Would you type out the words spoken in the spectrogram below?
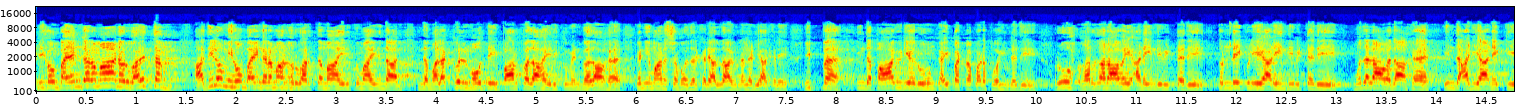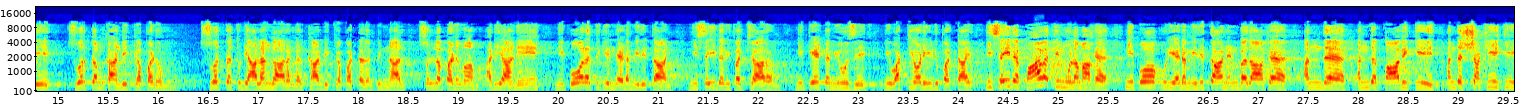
மிகவும் பயங்கரமான ஒரு வருத்தம். அதிலும் மிகவும் பயங்கரமான ஒரு வருத்தமா இருக்குமா இருந்தால் இந்த மலக்குள் மௌத்தை பார்ப்பதாக இருக்கும் என்பதாக கண்ணியமான சகோதரர்களே அல்லாஹ் நல்லடியார்களே இப்ப இந்த பாவிடைய ரூஹும் கைப்பற்றப்பட போகின்றது. ரூஹ் கர்கராவை அடைந்து விட்டது தொண்டைக்குழியை அடைந்து விட்டது. முதலாவதாக இந்த அடியானுக்கு சுவர்க்கம் காண்பிக்கப்படும். சுவர்க்கத்துடைய அலங்காரங்கள் காண்பிக்கப்பட்டதன் பின்னால் சொல்லப்படுமாம் அடியானே நீ போறதுக்கு இந்த இடம் இதுதான் நீ செய்த விபச்சாரம் நீ கேட்ட மியூசிக் நீ வட்டியோடு ஈடுபட்டாய். நீ செய்த பாவத்தின் மூலமாக நீ போகக்கூடிய இடம் இதுதான் என்பதாக அந்த அந்த பாவிக்கு அந்த ஷகிக்கு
